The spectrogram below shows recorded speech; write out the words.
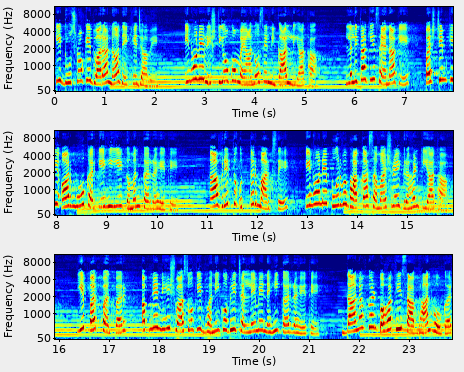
कि दूसरों के द्वारा न देखे जावे। इन्होंने रिश्तियों को मयानों से निकाल लिया था। ललिता की सेना के पश्चिम की ओर मुँह करके ही ये गमन कर रहे थे। आवृत उत्तर मार्ग से इन्होंने पूर्व भाग का समाश्रय ग्रहण किया था। ये पद पद पर अपने निश्वासों की ध्वनि को भी चलने में नहीं कर रहे थे। दानवगण बहुत ही सावधान होकर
